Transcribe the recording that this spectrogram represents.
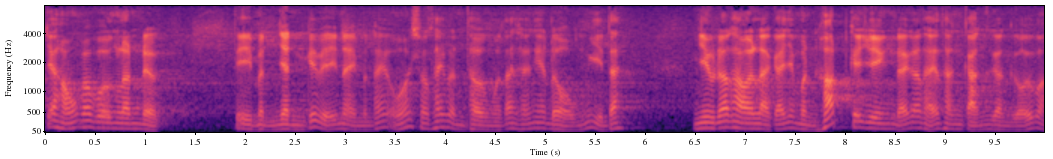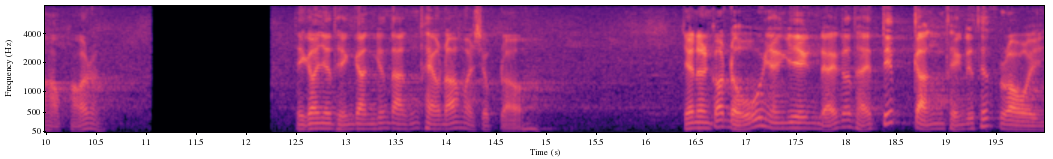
chứ không có vươn lên được thì mình nhìn cái vị này mình thấy, ủa, sao thấy bình thường mà ta sẽ nghe đồn cái gì ta? Nhiều đó thôi là cả như mình hết cái duyên để có thể thân cận, gần gũi và học hỏi rồi. Thì coi như thiện căn chúng ta cũng theo đó mà sụp đổ. Cho nên có đủ nhân duyên để có thể tiếp cận thiện tri thức rồi,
